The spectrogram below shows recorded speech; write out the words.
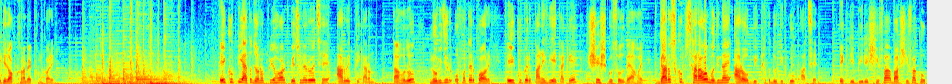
এটি রক্ষণাবেক্ষণ করে। এই কূপটি এত জনপ্রিয় হওয়ার পেছনে রয়েছে আরও একটি কারণ, তা হল নবীজির ওফাতের পর এই কূপের পানি দিয়ে তাকে শেষ গোসল দেয়া হয়। গারস কূপ ছাড়াও মদিনায় আরও বিখ্যাত দুটি কূপ আছে। একটি বীরে শিফা বা শিফা কূপ।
